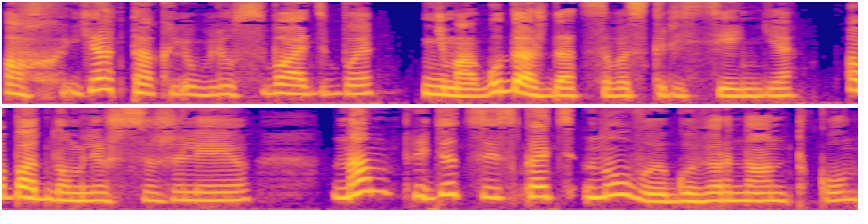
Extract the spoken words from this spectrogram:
Ах, я так люблю свадьбы. Не могу дождаться воскресенья. Об одном лишь сожалею. Нам придется искать новую гувернантку.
